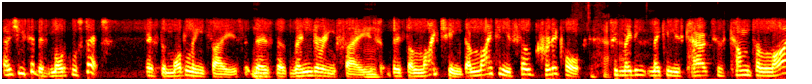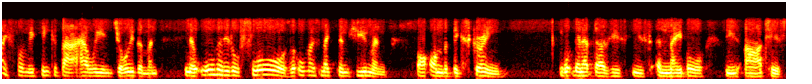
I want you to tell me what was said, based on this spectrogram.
as you said, there's multiple steps there's the modeling phase, mm. there's the rendering phase, mm. there's the lighting. The lighting is so critical to making, making these characters come to life when we think about how we enjoy them and, you know, all the little flaws that almost make them human o- on the big screen. What NetApp does is, is enable these artists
